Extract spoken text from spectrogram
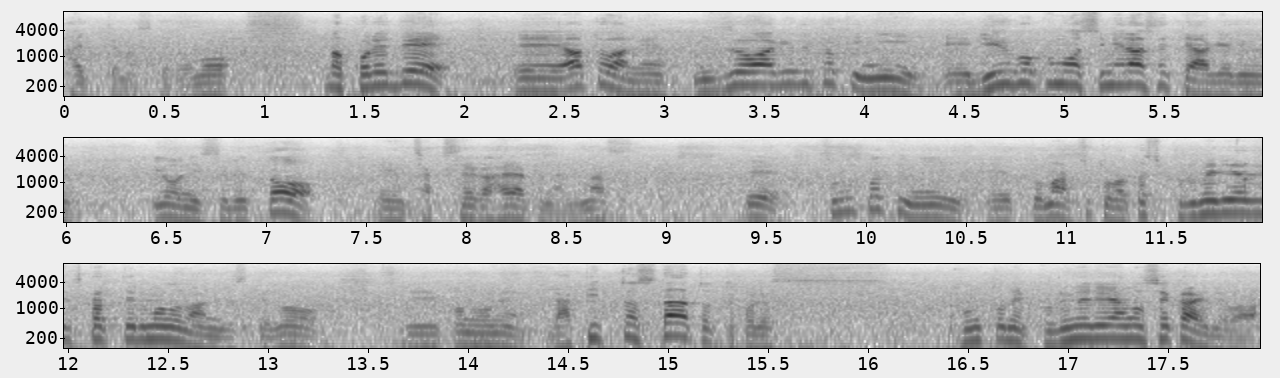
入ってますけども、まあ、これで、えあとはね水をあげる時に、え流木も湿らせてあげるようにすると、え着生が早くなります。でその時に、えーとまあ、ちょっと私プルメリアで使ってるものなんですけど、えこのねラピッドスタートってこれ本当ねプルメリアの世界では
